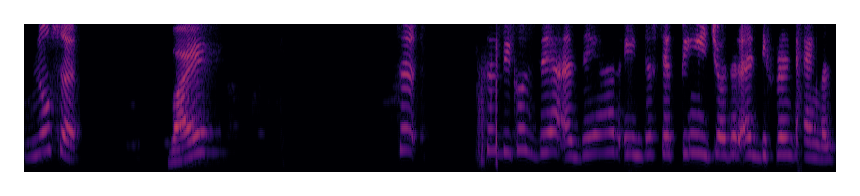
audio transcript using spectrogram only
No sir why sir sir because they are they are intersecting each other at different angles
